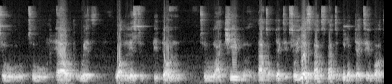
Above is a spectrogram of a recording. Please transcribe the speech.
to to help with what needs to be done to achieve that objective. So yes, that's that's a good objective, but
